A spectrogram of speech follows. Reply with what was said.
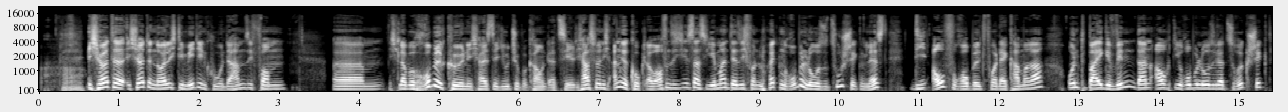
Aha. Ich hörte, ich hörte neulich die Medienkuh und da haben sie vom, ähm, ich glaube, Rubbelkönig heißt der YouTube-Account erzählt. Ich habe es mir nicht angeguckt, aber offensichtlich ist das jemand, der sich von Leuten Rubbellose zuschicken lässt, die aufrubbelt vor der Kamera und bei Gewinn dann auch die Rubbellose wieder zurückschickt.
